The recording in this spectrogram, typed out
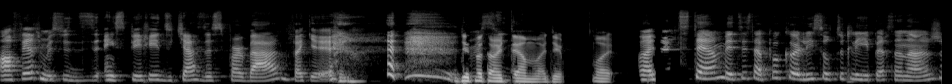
En fait, je me suis dit- inspirée du cast de Superbad, fait que... Ok, toi, t'as un thème. OK. Ouais. Petit thème, mais tu sais, ça n'a pas collé sur tous les personnages,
